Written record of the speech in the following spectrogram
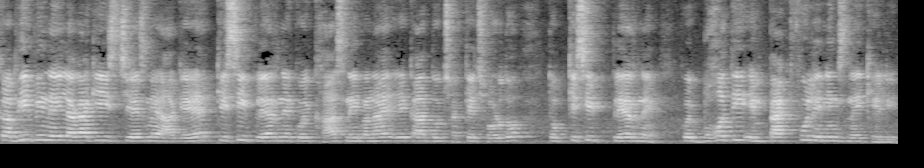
कभी भी नहीं लगा कि इस चेज में आगे है। किसी प्लेयर ने कोई खास नहीं बनाया। एक आध दो छक्के छोड़ दो तो किसी प्लेयर ने कोई बहुत ही इंपैक्टफुल इनिंग्स नहीं खेली,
